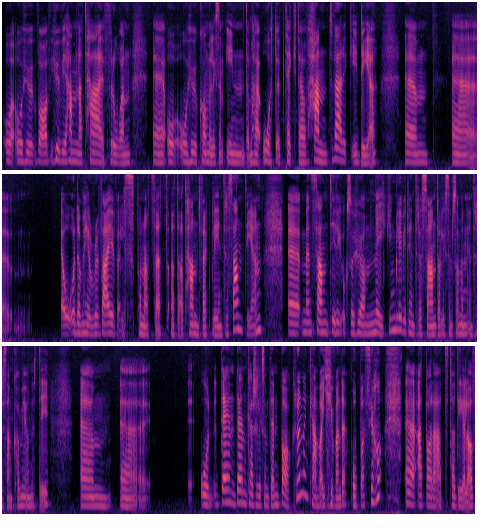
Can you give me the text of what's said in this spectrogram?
och, och hur, vad, hur vi hamnat härifrån eh, och, och hur kommer liksom in de här återupptäckta av hantverk i det. Ehm, eh, och de här revivals på något sätt, att, att hantverk blir intressant igen. Eh, men samtidigt också hur har making blivit intressant och liksom som en intressant community. Um, uh, och den, den kanske liksom den bakgrunden kan vara givande, hoppas jag, eh, att bara att ta del av.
